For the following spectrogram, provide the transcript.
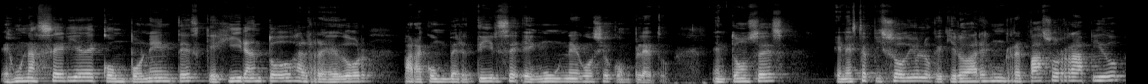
Es una serie de componentes que giran todos alrededor para convertirse en un negocio completo. Entonces, en este episodio lo que quiero dar es un repaso rápido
